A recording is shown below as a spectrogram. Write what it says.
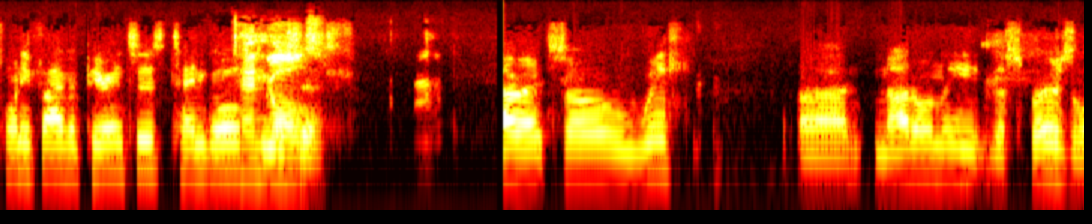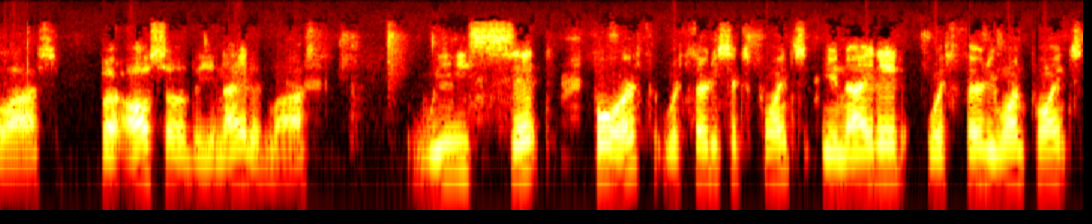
twenty five appearances, ten goals, 10 goals. assists. All right, so with uh, not only the Spurs loss, but also the United loss, we sit fourth with 36 points, United with 31 points,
